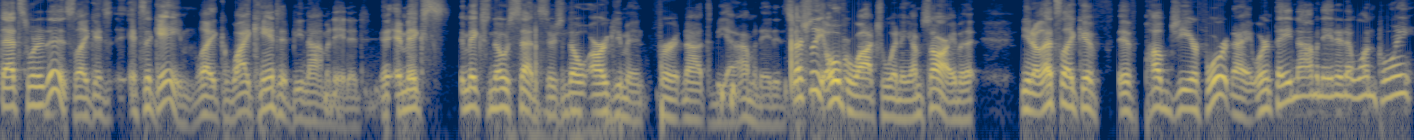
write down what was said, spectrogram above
that's what it is. Like it's it's a game. Like why can't it be nominated? It, it makes it makes no sense. There's no argument for it not to be nominated, especially Overwatch winning. I'm sorry, but you know, that's like if if PUBG or Fortnite weren't they nominated at one point?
